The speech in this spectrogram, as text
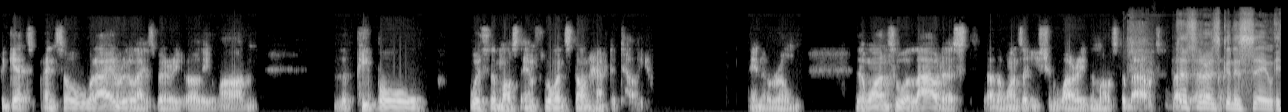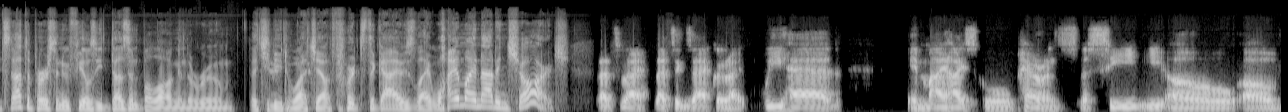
begets. And so, what I realized very early on, the people with the most influence don't have to tell you in a room. The ones who allowed us are the ones that you should worry the most about. But, That's what uh, I was going to say. It's not the person who feels he doesn't belong in the room that you need to watch out for. It's the guy who's like, why am I not in charge? That's right. That's exactly right. We had in my high school, parents, the CEO of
